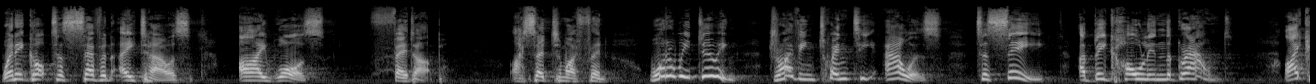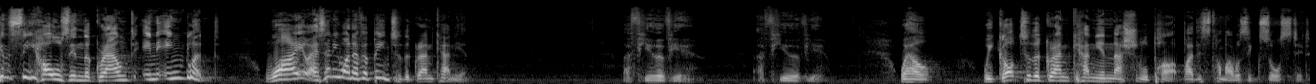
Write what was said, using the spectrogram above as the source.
When it got to seven, eight hours, I was fed up. I said to my friend, What are we doing? Driving 20 hours to see a big hole in the ground. I can see holes in the ground in England. Why? Has anyone ever been to the Grand Canyon? A few of you. A few of you. Well, we got to the Grand Canyon National Park. By this time, I was exhausted.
